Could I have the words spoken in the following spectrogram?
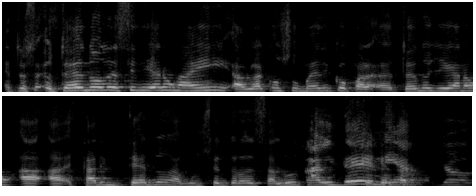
entonces, ¿ustedes no decidieron ahí hablar con su médico? para ¿Ustedes no llegaron a, estar internos en algún centro de salud? Aldenia. Yo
